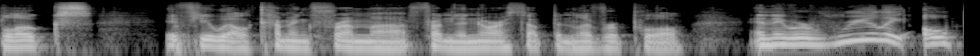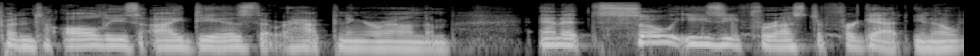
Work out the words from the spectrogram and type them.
blokes, if you will, coming from uh, from the north up in Liverpool. And they were really open to all these ideas that were happening around them. And it's so easy for us to forget, you know,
